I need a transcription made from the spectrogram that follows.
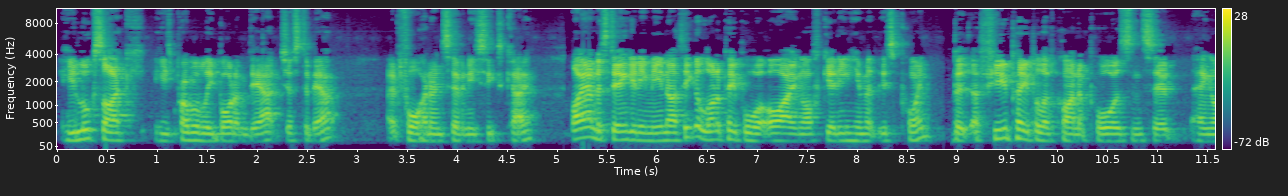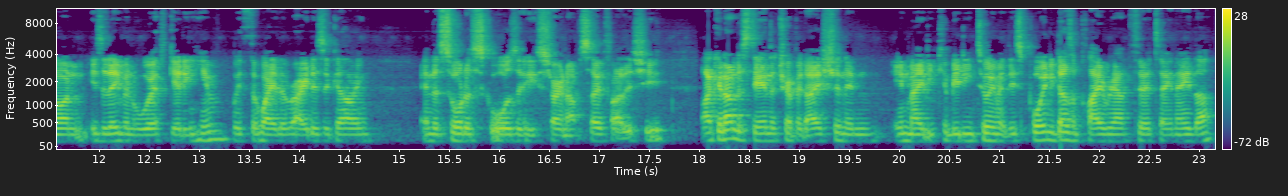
he looks like he's probably bottomed out just about at 476k. I understand getting him in. I think a lot of people were eyeing off getting him at this point, but a few people have kind of paused and said, hang on, is it even worth getting him with the way the Raiders are going and the sort of scores that he's shown up so far this year? I can understand the trepidation in, in maybe committing to him at this point. He doesn't play around 13 either.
